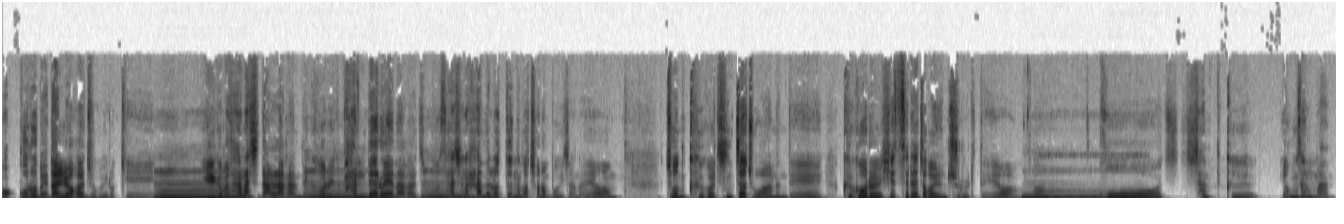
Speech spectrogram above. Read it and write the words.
거꾸로 매달려가지고 이렇게 음. 읽으면 하나씩 날아가는데 그걸 이제 음. 반대로 해놔가지고 음. 사실은 하늘로 뜨는 것처럼 보이잖아요. 전 그걸 진짜 좋아하는데 음. 그거를 히스레저가 연출을 했대요. 음. 어. 고, 산- 그 영상만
